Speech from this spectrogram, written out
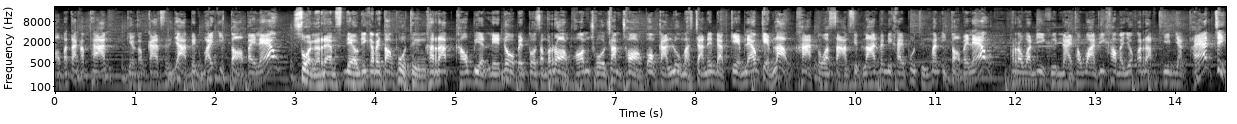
ออกมาตั้งคำถาม เกี่ยวกับการสัญญาเบนไว้อีกต่อไปแล้ว ส่วนแรมสเดลนี่ก็ไม่ต้องพูดถึงครับ เขาเบียดเลโนเป็นตัวสำรองพร้อมโชว์ช่ำชอง ป้องกันลูกมาจันในแบบเกมแล้วเกมเล่าค่าตัว 30 ล้านไม่มีใครพูดถึงมันอีกต่อไปแล้ว เพราะวันนี้คือนายทวารที่เข้ามายกระดับทีมอย่างแท้จริง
